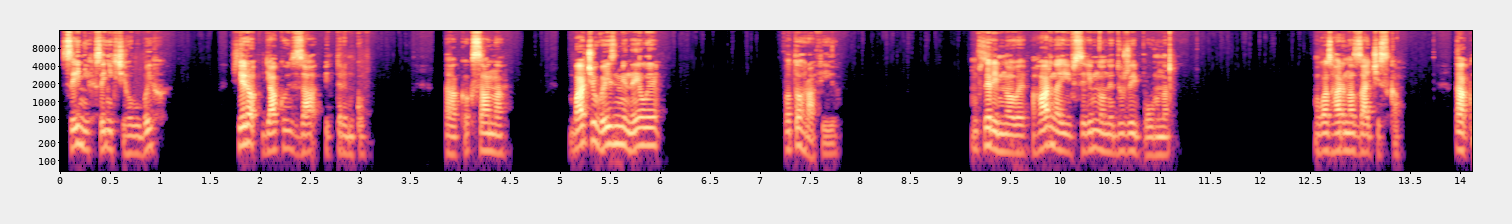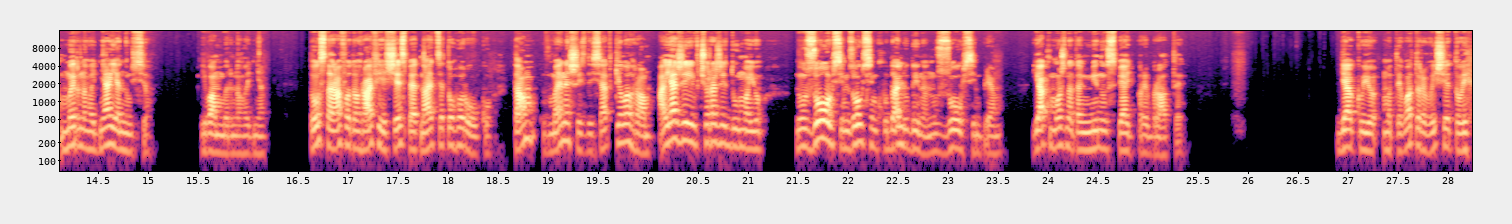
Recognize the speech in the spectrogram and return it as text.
синіх, синіх чи голубих. Щиро дякую за підтримку. Так, Оксана. Бачу, ви змінили фотографію. Ну, все рівно ви гарна і все рівно не дуже й повна. У вас гарна зачіска. Так, мирного дня, Янусю. І вам мирного дня. То стара фотографія ще з 15-го року. Там в мене 60 кілограм. А я ж і вчора ж і думаю, ну зовсім, зовсім худа людина, ну зовсім прям. Як можна там мінус 5 прибрати? Дякую, мотиватор, ви ще той.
